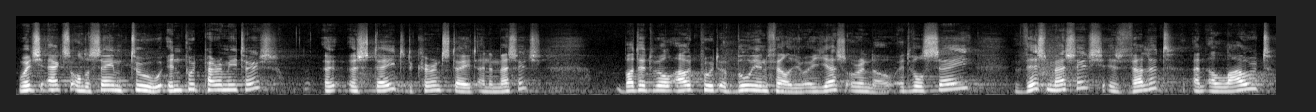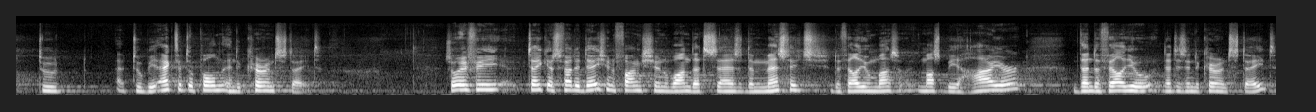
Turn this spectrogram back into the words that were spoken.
which acts on the same two input parameters, a, a state, the current state, and a message, but it will output a Boolean value, a yes or a no. It will say, this message is valid and allowed to, uh, to be acted upon in the current state. So if we take as validation function one that says the message, the value must, must be higher than the value that is in the current state,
